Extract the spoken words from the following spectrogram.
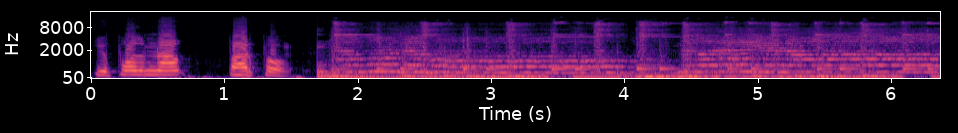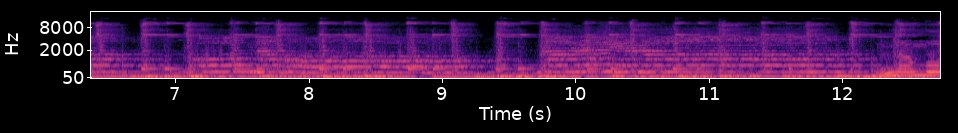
இப்போதும் நாம் பார்ப்போம். నమో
